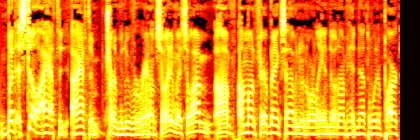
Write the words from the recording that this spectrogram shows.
But still, I have to I have to try to maneuver around. So anyway, so I'm I'm, I'm on Fairbanks Avenue in Orlando, and I'm heading out to Winter Park.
